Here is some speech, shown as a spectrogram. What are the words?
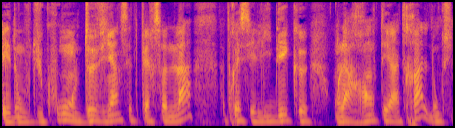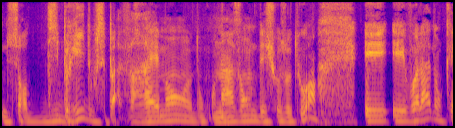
Et donc du coup, on devient cette personne-là. Après, c'est l'idée que on la rend théâtrale, donc c'est une sorte d'hybride où c'est pas vraiment, donc on invente des choses autour. Et, et voilà, donc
